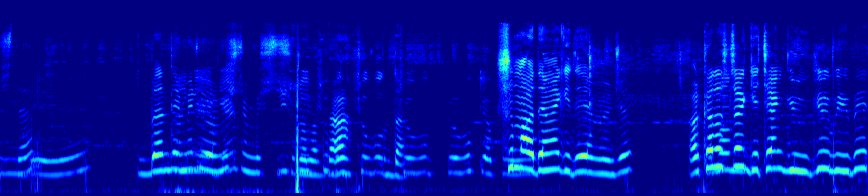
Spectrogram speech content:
işte. Ben demir görmüştüm işte şuralarda. Çabuk çabuk çabuk çabuk yapalım. Şu madene gidelim önce. Arkadaşlar geçen günkü gibi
